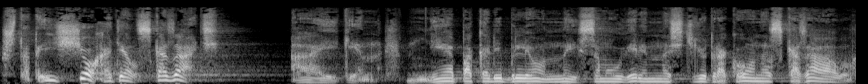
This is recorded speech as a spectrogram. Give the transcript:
что ты еще хотел сказать?» Айкин, непоколебленный самоуверенностью дракона, сказал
